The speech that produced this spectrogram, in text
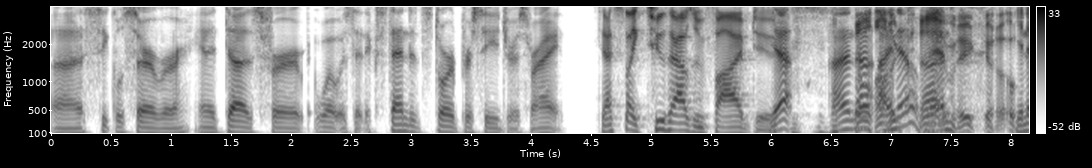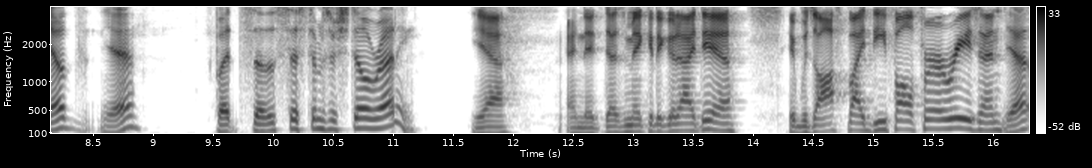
uh, SQL Server, and it does for what was it? Extended stored procedures, right? That's like 2005, dude. Yeah, I know. A long I know, time man. ago. You know, yeah. But so those systems are still running. Yeah, and it does make it a good idea. It was off by default for a reason. Yeah.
